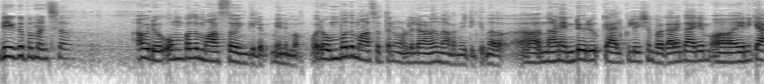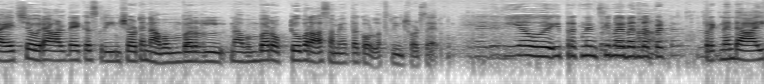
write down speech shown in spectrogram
ദിയക്ക് ഇപ്പം മനസ്സിലാവും ഒരു ഒമ്പത് മാസമെങ്കിലും മിനിമം. ഒരു ഒമ്പത് മാസത്തിനുള്ളിലാണ് നടന്നിരിക്കുന്നത്. എന്നാണ് എന്റെ ഒരു കാൽക്കുലേഷൻ പ്രകാരം. കാര്യം എനിക്ക് അയച്ച ഒരാളുടെയൊക്കെ സ്ക്രീൻഷോട്ട് നവംബറിൽ നവംബർ ഒക്ടോബർ ആ സമയത്തൊക്കെ ഉള്ള സ്ക്രീൻഷോട്ട്സ് ആയിരുന്നു. ഈ പ്രഗ്നൻസിയുമായി ബന്ധപ്പെട്ട്? പ്രഗ്നന്റ് ആയി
